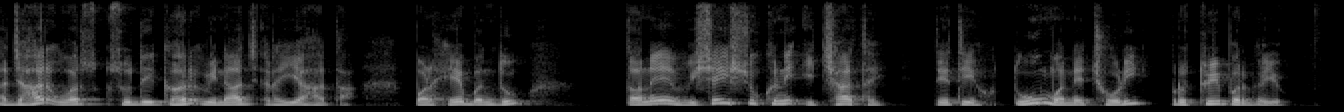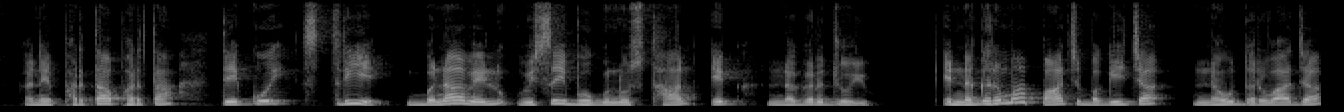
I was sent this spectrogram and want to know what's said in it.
હજાર વર્ષ સુધી ઘર વિના જ રહ્યા હતા. પણ હે બંધુ, તને વિષય સુખની ઈચ્છા થઈ, તેથી તું મને છોડી પૃથ્વી પર ગયો અને ફરતા ફરતા તે કોઈ સ્ત્રીએ બનાવેલું વિષય ભોગનું સ્થાન એક નગર જોયું. એ નગરમાં પાંચ બગીચા, નવ દરવાજા,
